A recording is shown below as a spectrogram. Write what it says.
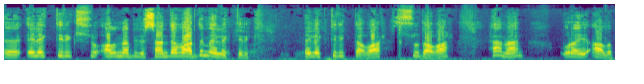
Ee, elektrik, su alınabilir. Sende var değil mi elektrik? Var. Elektrik de var, su da var. Hemen burayı alıp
